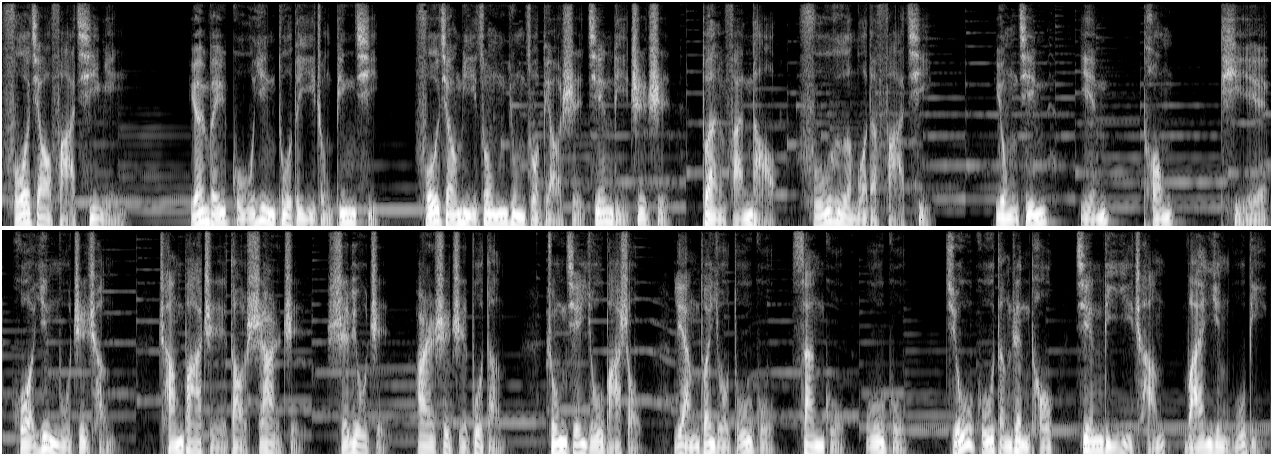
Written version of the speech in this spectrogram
佛教法器名，原为古印度的一种兵器。佛教密宗用作表示坚理之志、断烦恼、伏恶魔的法器，用金、银、铜、铁或硬木制成，长八指到十二指。十六指、二十指不等，中间有把手，两端有独骨、三骨、五骨、九骨等刃头，尖利异常，顽硬无比。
